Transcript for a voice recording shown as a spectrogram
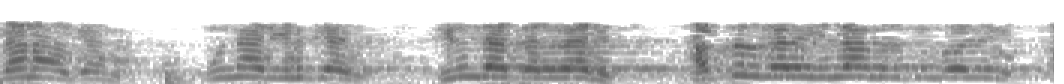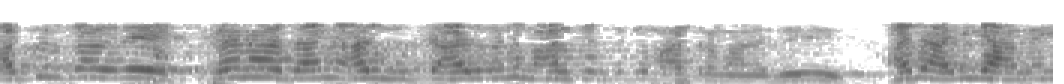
பேனாவை முன்னாடி இருக்காரு. இருந்தா தருவாரு. அப்துல் கலாம் இல்லாம இருக்கும்போது அப்துல் கலாமே பேனாவை தாங்க அது முட்டை. அது வந்து மார்க்கத்துக்கு மாற்றமானது. அது அறியாமை.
